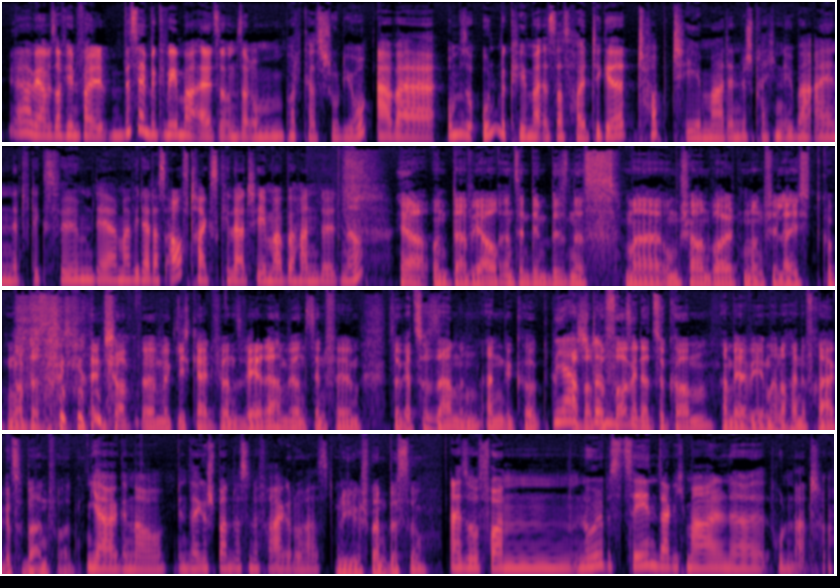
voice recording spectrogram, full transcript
ja, wir haben es auf jeden Fall ein bisschen bequemer als in unserem Podcast-Studio. Aber umso unbequemer ist das heutige Top-Thema, denn wir sprechen über einen Netflix-Film, der mal wieder das Auftragskiller-Thema behandelt, ne? Ja, und da wir auch uns in dem Business mal umschauen wollten und vielleicht gucken, ob das eine Jobmöglichkeit für uns wäre, haben wir uns den Film sogar zusammen angeguckt. Ja, Aber stimmt. bevor wir dazu kommen, haben wir ja wie immer noch eine Frage zu beantworten. Ja, genau. Bin sehr gespannt, was für eine Frage du hast. Wie gespannt bist du? Also von 0 bis 10 sage ich mal eine 100.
